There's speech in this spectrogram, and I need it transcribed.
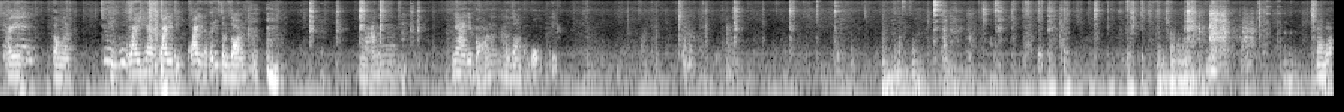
Hay còn là thịt quay heo quay thì quay là rất thích giòn giòn. Mà ăn nhai cái vỏ nó giòn giòn của bụng thì ngon quá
